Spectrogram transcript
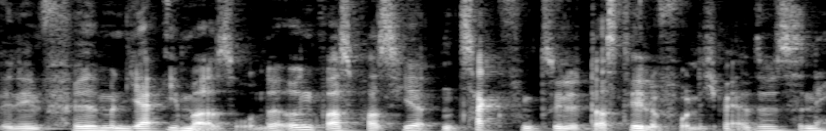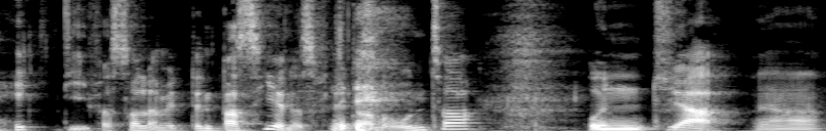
in den Filmen ja immer so. Ne? Irgendwas passiert und zack, funktioniert das Telefon nicht mehr. Also das ist ein Handy. Was soll damit denn passieren? Das fällt dann runter. Und ja. ja.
